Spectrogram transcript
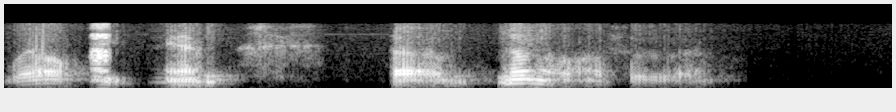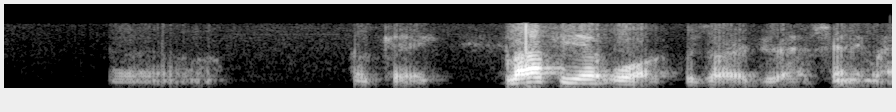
Well, and um, no, no, off of uh, uh, okay. Lafayette Walk was our address anyway.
